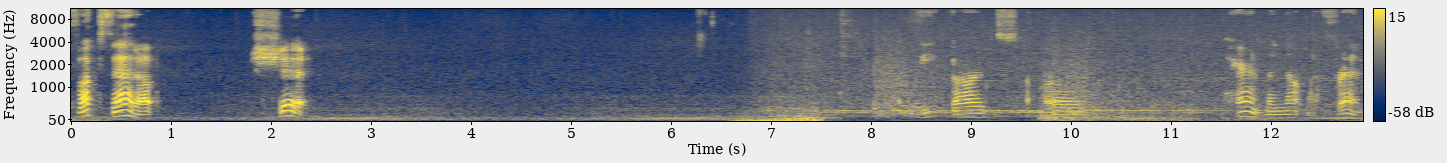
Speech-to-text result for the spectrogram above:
Fucked that up. Shit. Elite guards are apparently not my friend.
